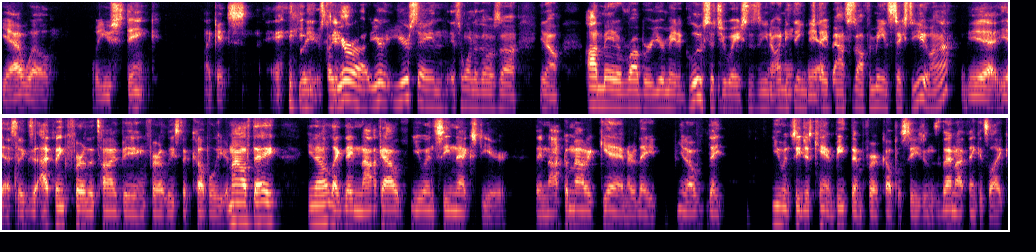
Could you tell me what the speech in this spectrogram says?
"Yeah, well, well, you stink." Like it's. So, you, so you're uh, you're you're saying it's one of those uh you know I'm made of rubber, you're made of glue situations. You know anything yeah. say bounces off of me and sticks to you, huh? Yeah. Yes. Exa- I think for the time being, for at least a couple years. Now, if they you know like they knock out UNC next year, they knock them out again, or they you know they UNC just can't beat them for a couple seasons, then I think it's like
